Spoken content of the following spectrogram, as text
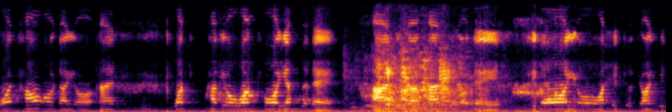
what, how old are you and what have you worked for yesterday and uh, the past few days before you wanted to join this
